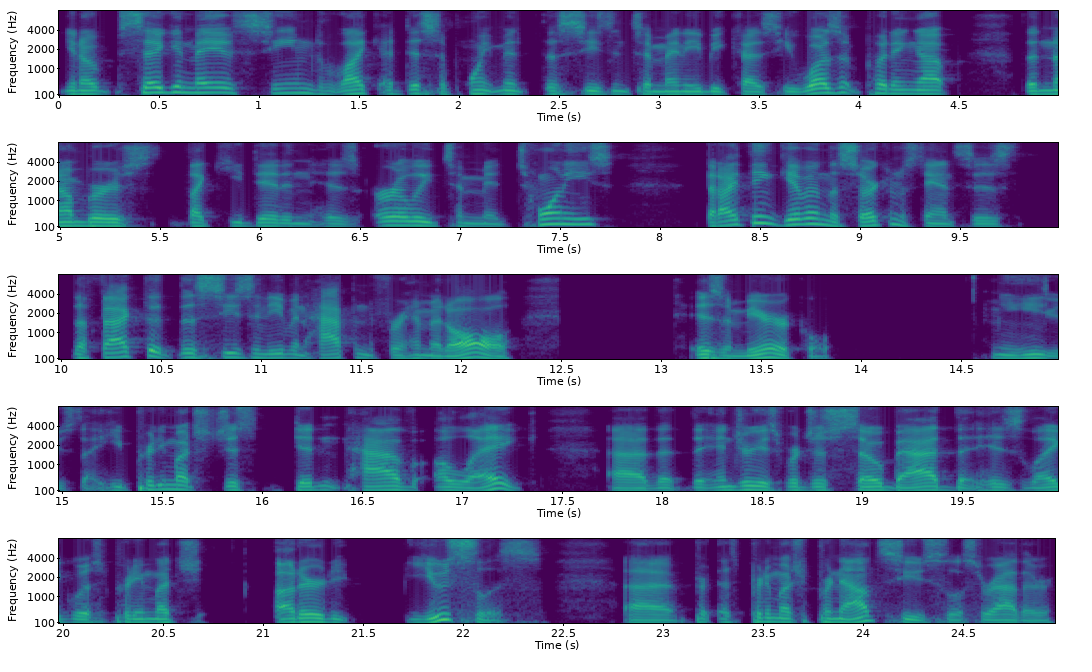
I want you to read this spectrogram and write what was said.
you know, Seguin may have seemed like a disappointment this season to many because he wasn't putting up the numbers like he did in his early to mid 20s. But I think, given the circumstances, the fact that this season even happened for him at all is a miracle. I mean, he used that he pretty much just didn't have a leg. Uh, that the injuries were just so bad that his leg was pretty much uttered useless. Uh, it's pretty much pronounced useless, rather.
